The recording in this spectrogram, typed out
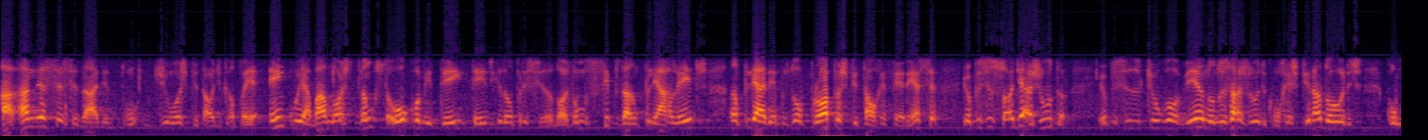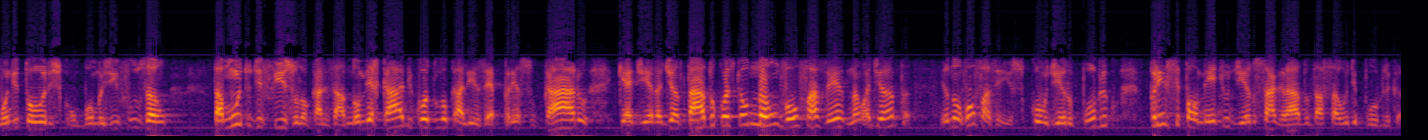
A, a necessidade de um hospital de campanha em Cuiabá, nós não, ou o comitê entende que não precisa. Nós vamos, se precisar ampliar leitos, ampliaremos no próprio hospital referência. Eu preciso só de ajuda. Eu preciso que o governo nos ajude com respiradores, com monitores, com bombas de infusão. Está muito difícil localizar no mercado e quando localiza é preço caro, que é dinheiro adiantado, coisa que eu não vou fazer, não adianta. Eu não vou fazer isso com o dinheiro público, principalmente o dinheiro sagrado da saúde pública.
